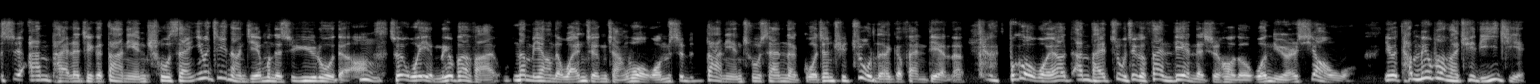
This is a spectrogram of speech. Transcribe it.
是安排了这个大年初三，因为这档节目呢是预录的啊，所以我也没有办法那么样的完整掌握我们是不是大年初三呢果真去住那个饭店了。不过我要安排住这个饭店的时候呢，我女儿笑我。因为她没有办法去理解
